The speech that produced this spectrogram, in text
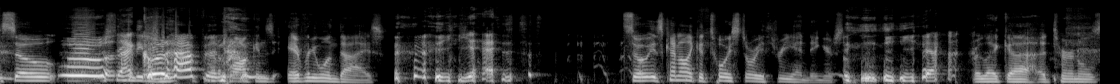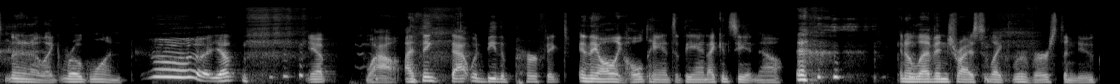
so Ooh, you're saying that could happen. Hawkins, everyone dies. yes. So it's kind of like a Toy Story 3 ending or something. yeah. or like uh Eternals. No, no, no, like Rogue One. yep. Yep. Wow. I think that would be the perfect and they all like hold hands at the end. I can see it now. And Eleven tries to like reverse the nuke,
